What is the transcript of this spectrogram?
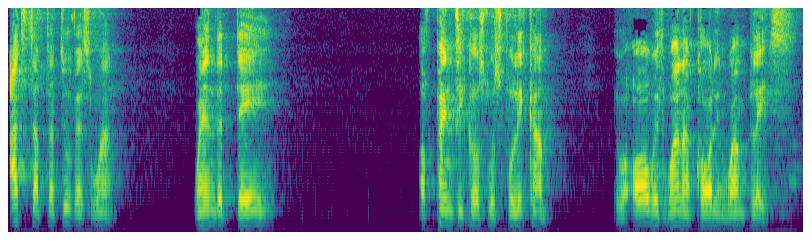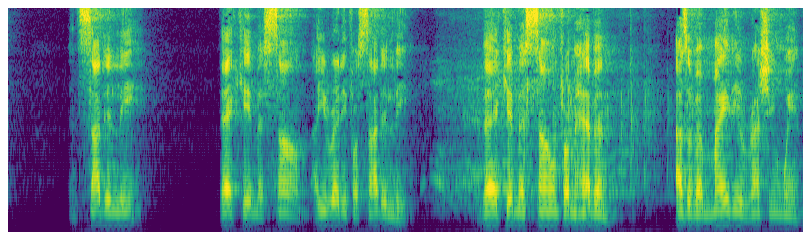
Acts chapter 2, verse 1. When the day of Pentecost was fully come. They were all with one accord in one place. And suddenly there came a sound. Are you ready for suddenly? There came a sound from heaven as of a mighty rushing wind.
